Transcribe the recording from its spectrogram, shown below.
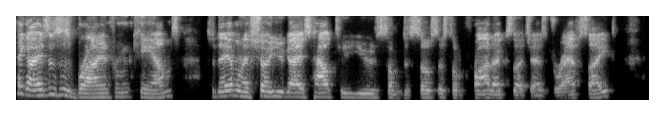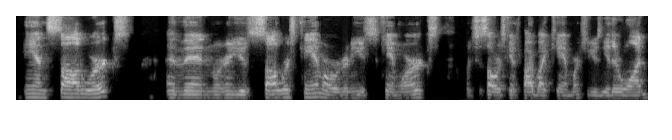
Hey guys, this is Brian from CAMS. Today I'm going to show you guys how to use some Dassault System products such as DraftSight and SolidWorks. And then we're going to use SolidWorks Cam or we're going to use CamWorks, which is SolidWorks Cam is powered by CamWorks. You use either one.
